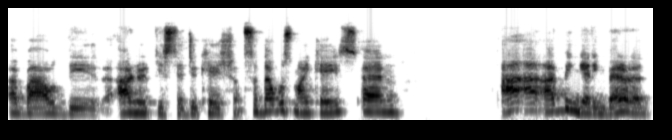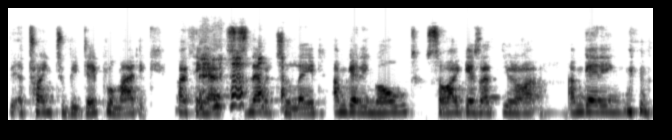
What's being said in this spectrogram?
about the anarchist education. So that was my case, and I, have been getting better at, at, trying to be diplomatic. I think it's never too late. I'm getting old, so I guess that you know I, I'm getting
